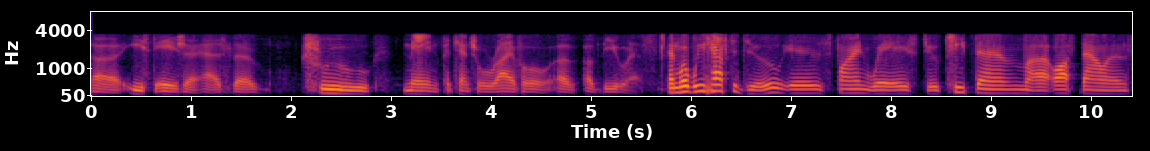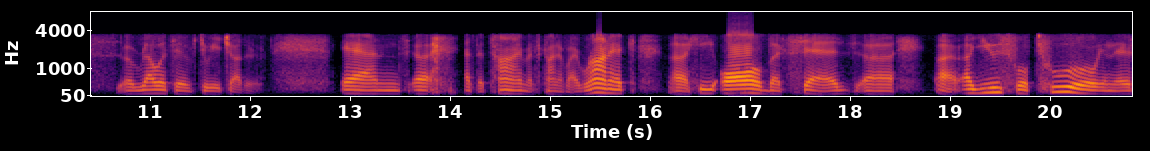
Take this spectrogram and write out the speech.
uh, East Asia as the true main potential rival of, of the U.S. And what we have to do is find ways to keep them uh, off balance uh, relative to each other. And uh, at the time, it's kind of ironic, uh, he all but said uh, uh, a useful tool in this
